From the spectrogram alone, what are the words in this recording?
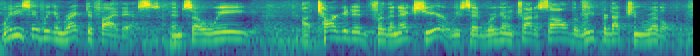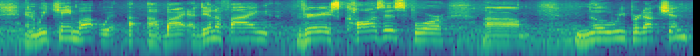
we need to see if we can rectify this. And so we uh, targeted for the next year. We said we're going to try to solve the reproduction riddle, and we came up with uh, uh, by identifying various causes for um, no reproduction,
